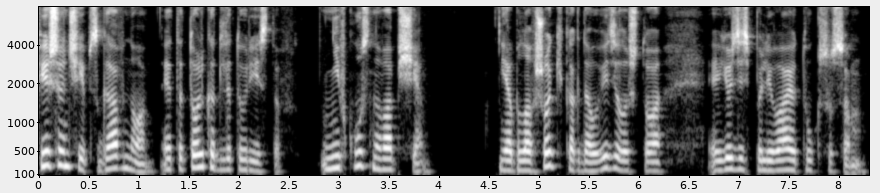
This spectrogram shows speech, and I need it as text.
Fish and chips – говно. Это только для туристов. Невкусно вообще. Я была в шоке, когда увидела, что Ее здесь поливают уксусом.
